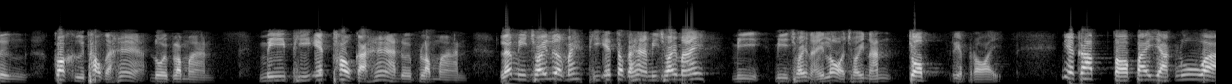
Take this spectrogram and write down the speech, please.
5.1 ก็คือเท่ากับ 5 โดยประมาณ มี pH เท่ากับ 5 โดยประมาณ แล้วมีช้อยเลือกไหม pH เท่ากับ 5 มีช้อยไหม มี มีช้อยไหนล่อช้อยนั้น จบเรียบร้อย เนี่ยครับ ต่อไปอยากรู้ว่า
